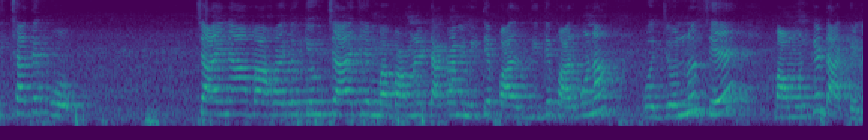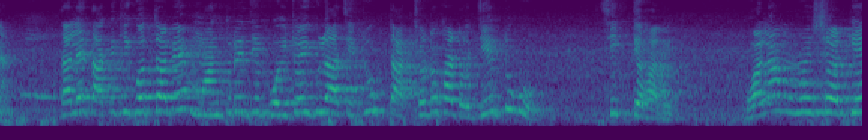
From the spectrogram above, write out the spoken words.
ইচ্ছাতে চায় না বা হয়তো কেউ চায় যে বামনের টাকা আমি নিতে দিতে পারব না। ওর জন্য সে বামনকে ডাকে না। তাহলে তাকে কি করতে হবে? মন্ত্রের যে বই টইগুলো আছে, টুকটাক, ছোটোখাটো, যেটুকু শিখতে হবে। ভোলা মহেশ্বরকে,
